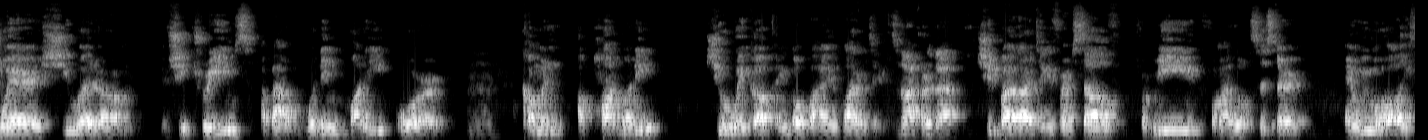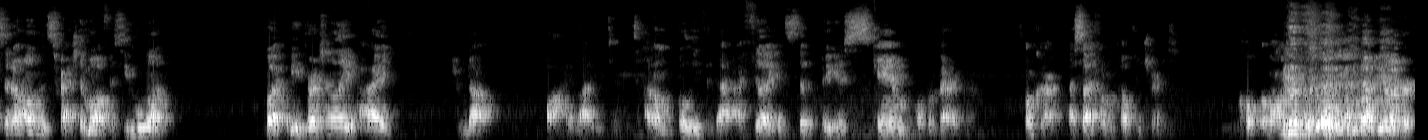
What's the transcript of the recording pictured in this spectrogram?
where she would, um, if she dreams about winning money or Mm. coming upon money, she would wake up and go buy lottery tickets. No, I've heard that. She'd buy a lottery ticket for herself, for me, for my little sister, and we would all like sit at home and scratch them off and see who won. But me personally, I do not buy lottery tickets. I don't believe in that. I feel like it's the biggest scam of America, Okay. aside from health insurance. Hold, hold on. have you ever heard,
